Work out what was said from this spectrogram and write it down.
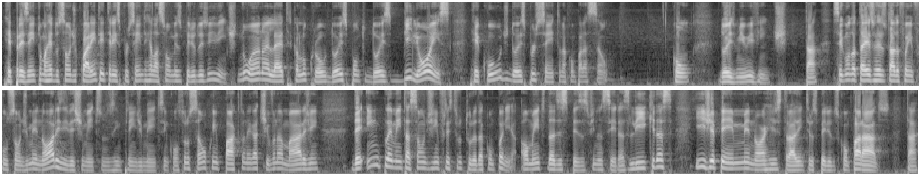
Representa uma redução de 43% em relação ao mesmo período de 2020. No ano, a elétrica lucrou 2,2 bilhões, recuo de 2% na comparação com 2020. Tá? Segundo a Thais, o resultado foi em função de menores investimentos nos empreendimentos em construção, com impacto negativo na margem de implementação de infraestrutura da companhia, aumento das despesas financeiras líquidas e GPM menor registrado entre os períodos comparados, tá?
